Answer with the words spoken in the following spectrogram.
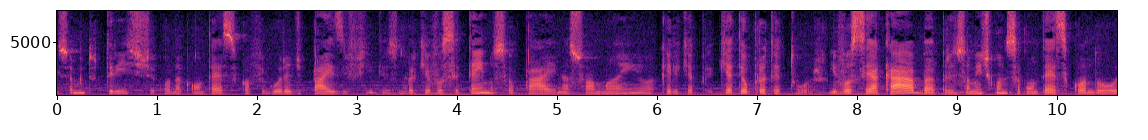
Isso é muito triste quando acontece com a figura de pais e filhos, né? Porque você tem no seu pai, na sua mãe, aquele que é, que é teu protetor. E você acaba, principalmente quando isso acontece quando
